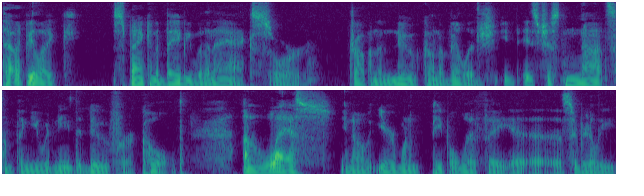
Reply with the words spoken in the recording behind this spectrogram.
that would be like spanking a baby with an axe or dropping a nuke on a village. It's just not something you would need to do for a cold. Unless, you know, you're one of the people with a, a severely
